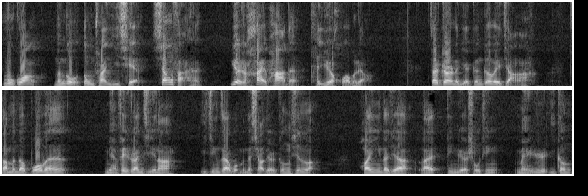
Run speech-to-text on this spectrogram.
目光，能够洞穿一切。相反，越是害怕的，他越活不了。在这儿呢，也跟各位讲啊，咱们的博文免费专辑呢，已经在我们的小店更新了，欢迎大家来订阅收听，每日一更，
